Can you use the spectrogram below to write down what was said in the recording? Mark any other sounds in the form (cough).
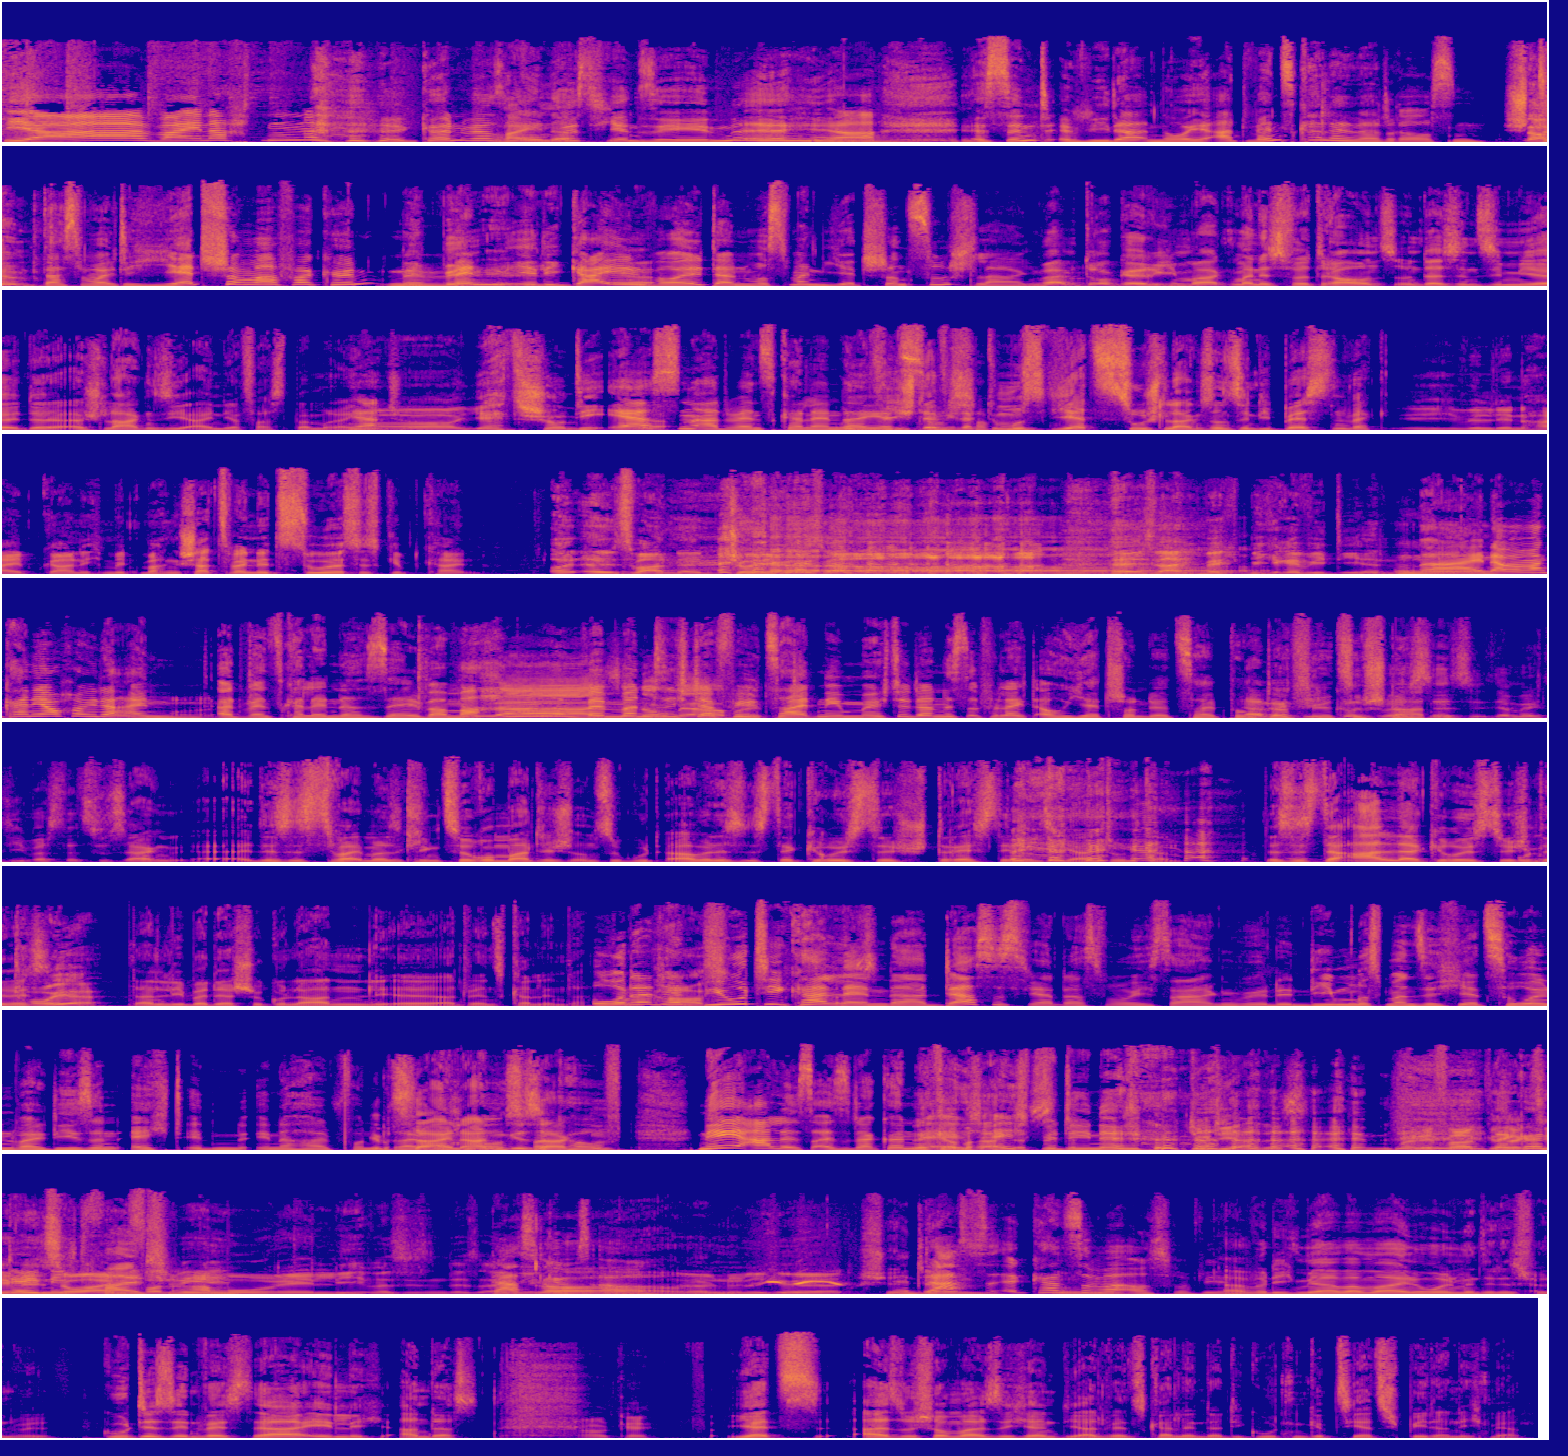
Ja, Weihnachten (laughs) können wir so ein bisschen sehen. Äh, ja, es sind wieder neue Adventskalender draußen. Stimmt. Das wollte ich jetzt schon mal verkünden. Bin- Wenn ihr die geilen ja. wollt, dann muss man jetzt schon zuschlagen. Beim Drogeriemarkt meines Vertrauens und da sind sie mir, da erschlagen sie einen ja fast beim Reingehen Ja. schon. Oh, jetzt schon. Die ersten Adventskalender Und wie jetzt. Steffi zum sagt, du musst jetzt zuschlagen, sonst sind die besten weg. Ich will den Hype gar nicht mitmachen. Schatz, wenn du jetzt zuhörst, es gibt keinen. Oh, äh, es war, Entschuldigung, es war, (laughs) es war, ich möchte mich revidieren. Nein, aber man kann ja auch wieder einen Adventskalender selber machen. Klar, Wenn man sich da viel Arbeit. Zeit nehmen möchte, dann ist vielleicht auch jetzt schon der Zeitpunkt Da dafür zu starten. dazu, da möchte ich was dazu sagen. Äh, Das ist zwar immer, das klingt so romantisch und so gut, aber das ist der größte Stress, den man sich antun (laughs) kann. Das ist der allergrößte Und Stress. teuer. Dann lieber der Schokoladen-Adventskalender. Oder Von der. Beauty-Kalender. Das ist ja das, wo ich sagen würde. Die muss man sich jetzt holen, weil die sind echt in, innerhalb von Gibt's drei da Wochen einen angesagten? ausverkauft. Nee, alles. Also da könnt ihr euch echt alles. bedienen. (laughs) Judy alles. (laughs) Meine Frau hat Da gesagt, könnt sie ihr will nicht so einen falsch von wählen. Amorelli. Was ist denn das Das eigentlich? gibt's Oh. auch. Äh, noch nie gehört. Ja, das äh, kannst du mal ausprobieren. Da würde ich mir aber mal einen holen, wenn sie das schon will. Gutes Invest, ja, ähnlich, anders. Okay. Jetzt also schon mal sichern die Adventskalender. Die guten gibt's jetzt später nicht mehr.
